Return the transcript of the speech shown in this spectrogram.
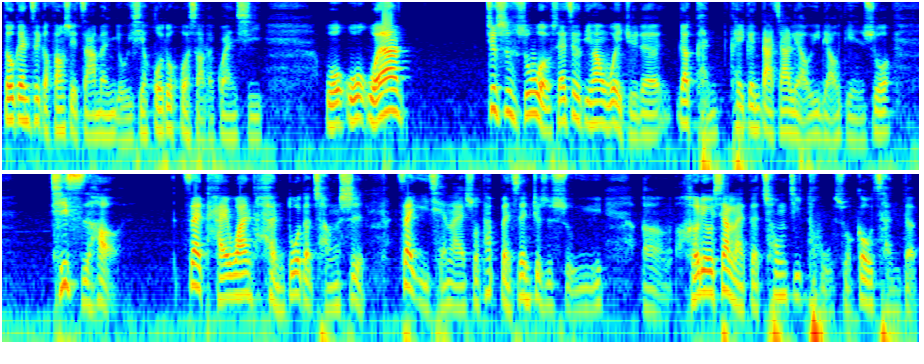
都跟这个防水闸门有一些或多或少的关系。我我我要，就是说，我在这个地方，我也觉得要肯可以跟大家聊一聊点，说，其实哈，在台湾很多的城市，在以前来说，它本身就是属于呃河流下来的冲积土所构成的。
